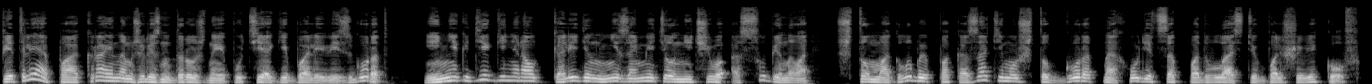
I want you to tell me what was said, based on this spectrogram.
Петляя по окраинам, железнодорожные пути огибали весь город, и нигде генерал Калидин не заметил ничего особенного, что могло бы показать ему, что город находится под властью большевиков.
